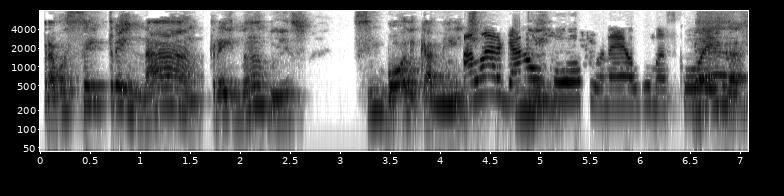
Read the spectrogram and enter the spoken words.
Para você ir treinar, treinando isso simbolicamente. Alargar nem... um pouco, né? Algumas coisas. É,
